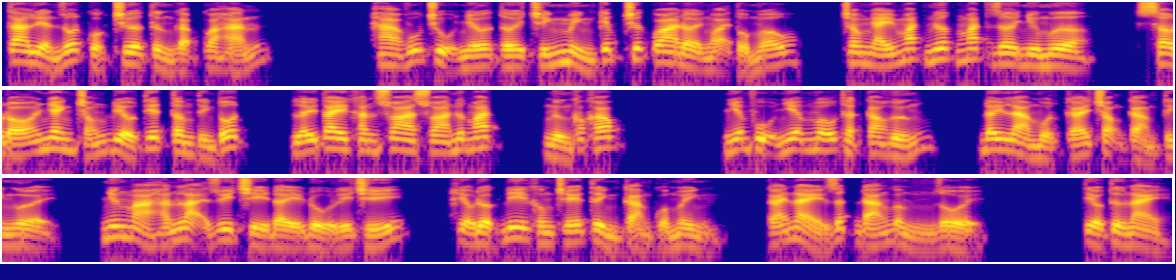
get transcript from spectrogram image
ta liền rốt cuộc chưa từng gặp qua hắn. Hà vũ trụ nhớ tới chính mình kiếp trước qua đời ngoại tổ mẫu, trong nháy mắt nước mắt rơi như mưa, sau đó nhanh chóng điều tiết tâm tình tốt, lấy tay khăn xoa xoa nước mắt, ngừng khóc khóc. Nhiễm vụ nhiễm mẫu thật cao hứng, đây là một cái trọng cảm tình người, nhưng mà hắn lại duy trì đầy đủ lý trí, hiểu được đi khống chế tình cảm của mình, cái này rất đáng gầm rồi. Tiểu từ này,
